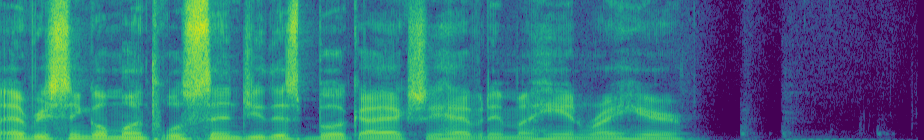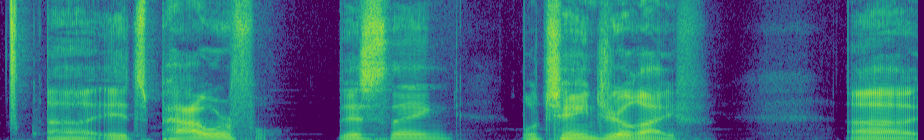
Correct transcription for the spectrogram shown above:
every single month, we'll send you this book. I actually have it in my hand right here. Uh, it's powerful. This thing will change your life uh,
